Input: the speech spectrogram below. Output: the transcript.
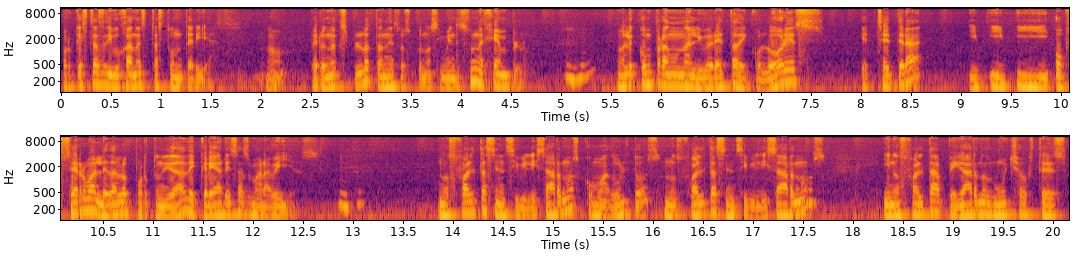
¿por qué estás dibujando estas tonterías? ¿No? Pero no explotan esos conocimientos. Es un ejemplo. Uh -huh. No le compran una libreta de colores, etcétera, y, y, y, observa, le da la oportunidad de crear esas maravillas. Uh -huh. Nos falta sensibilizarnos como adultos, nos falta sensibilizarnos y nos falta apegarnos mucho a ustedes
